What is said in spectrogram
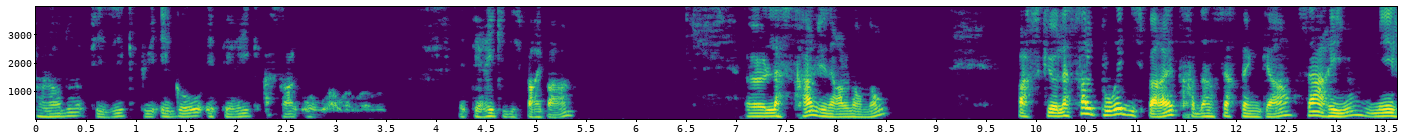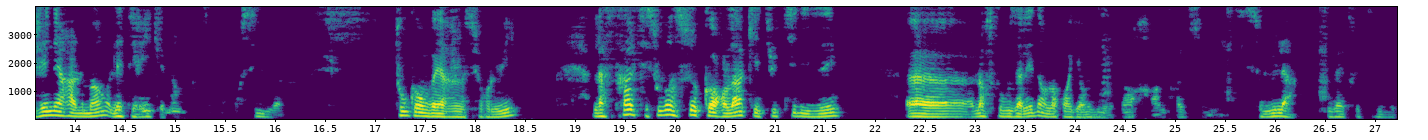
L'ordre physique, puis égo, éthérique, astral. Oh, oh, oh, éthérique, il disparaît pas. Hein euh, l'astral, généralement non. Parce que l'astral pourrait disparaître dans certains cas, ça arrive, mais généralement, l'éthérique, non, c'est possible. Tout converge sur lui. L'astral, c'est souvent ce corps-là qui est utilisé euh, lorsque vous allez dans le royaume des morts, entre guillemets. C'est celui-là qui va être utilisé.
